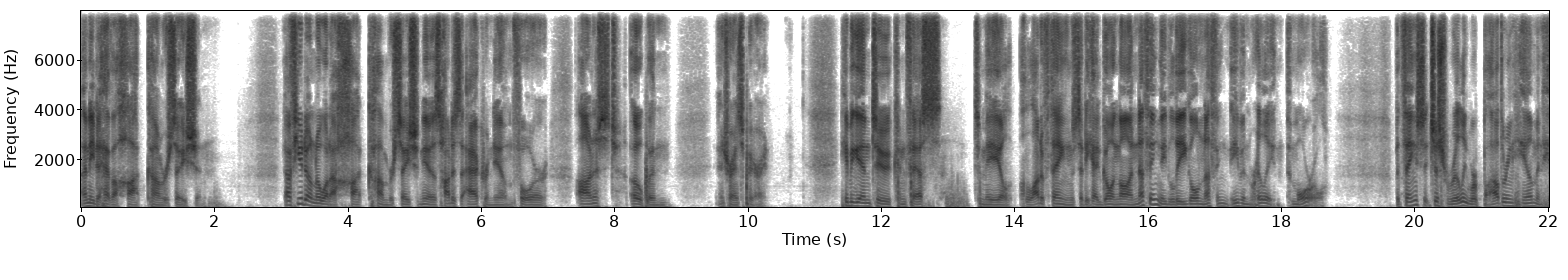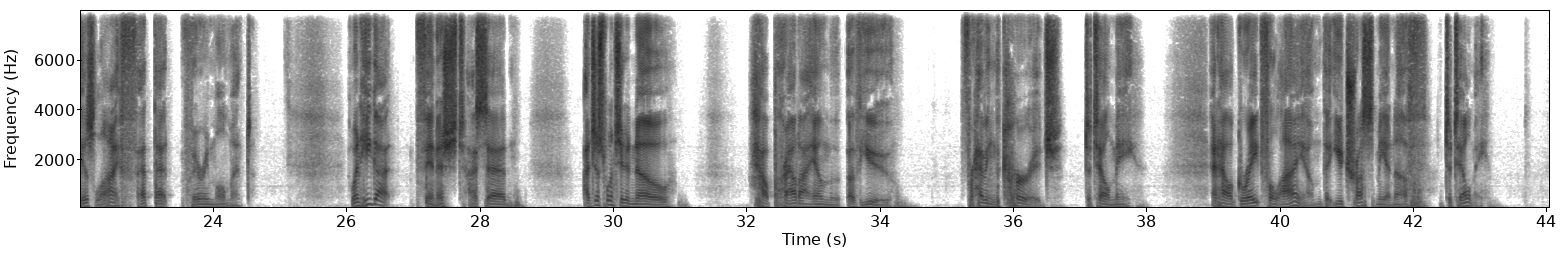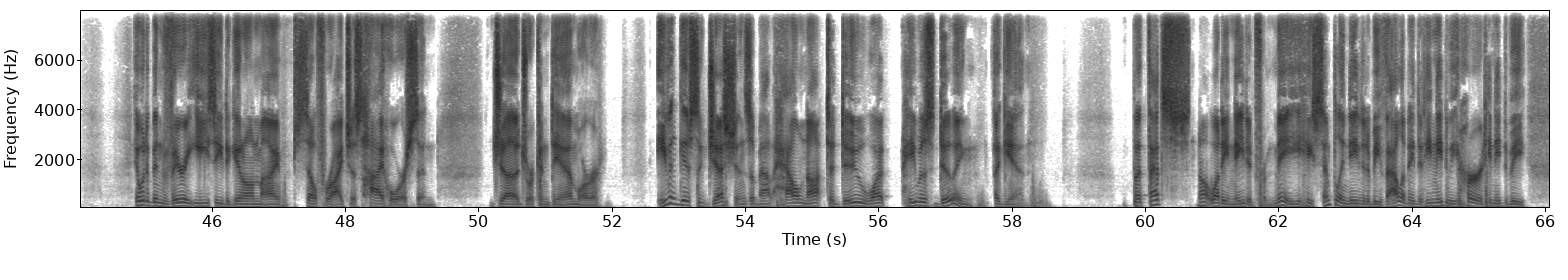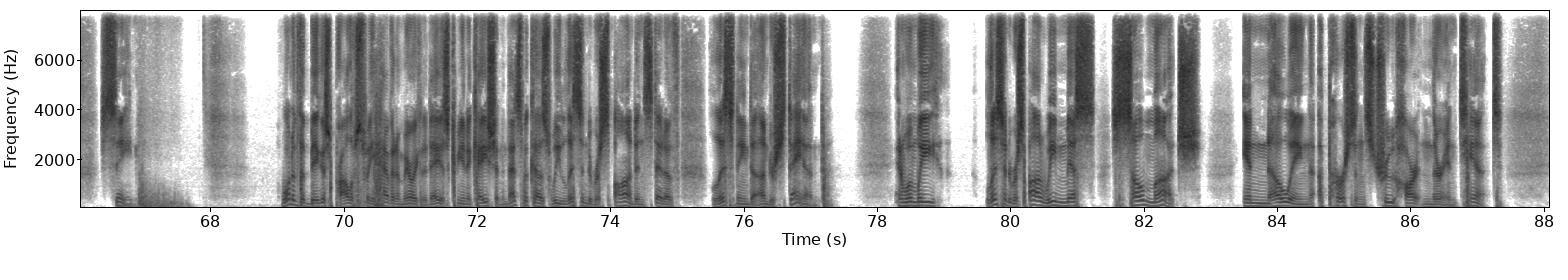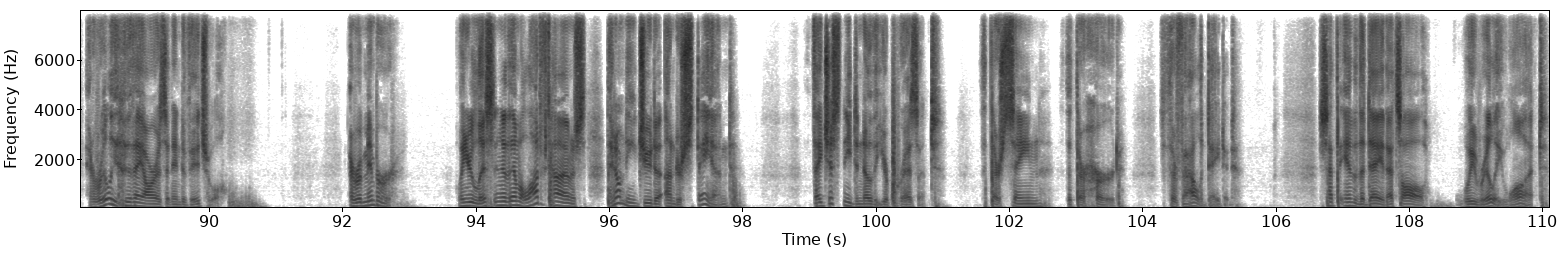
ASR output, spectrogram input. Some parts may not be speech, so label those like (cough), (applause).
I need to have a hot conversation. Now, if you don't know what a hot conversation is, hot is the acronym for honest, open, and transparent. He began to confess to me a, lot of things that he had going on, nothing illegal, nothing even really immoral, but things that just really were bothering him in his life at that very moment. When he got finished, I said, I just want you to know how proud I am of you for having the courage to tell me and how grateful I am that you trust me enough to tell me. It would have been very easy to get on my self righteous high horse and judge or condemn or even give suggestions about how not to do what he was doing again. But that's not what he needed from me. He simply needed to be validated. He needed to be heard. He needed to be seen. One of the biggest problems we have in America today is communication, and that's because we listen to respond instead of listening to understand. And when we listen to respond, we miss so much in knowing a person's true heart and their intent and really who they are as an individual. And remember, when you're listening to them, a lot of times they don't need you to understand. They just need to know that you're present, that they're seen, that they're heard, that they're validated. So at the end of the day, that's all we really want,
